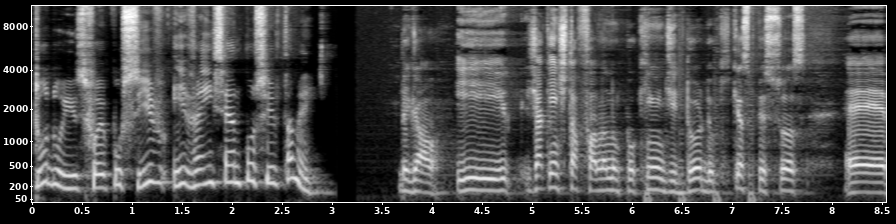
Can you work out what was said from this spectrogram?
Tudo isso foi possível e vem sendo possível também. Legal. E já que a gente está falando um pouquinho de dor, do que, que as pessoas é,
